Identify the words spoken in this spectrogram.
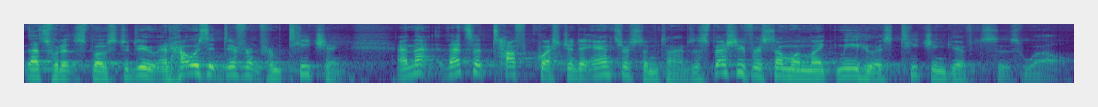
That's what it's supposed to do. And how is it different from teaching? And that, that's a tough question to answer sometimes, especially for someone like me who has teaching gifts as well.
